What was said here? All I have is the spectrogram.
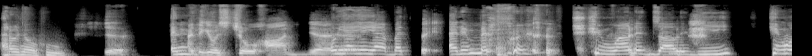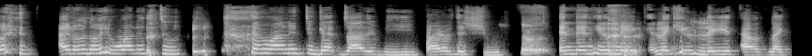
I don't know who. Yeah. and I think it was Joe Hahn. Yeah. oh yeah yeah yeah. But i remember he wanted jollibee. He wanted i don't know he wanted to he wanted to get jollibee part of the shoot. The- and then he'll make like he'll lay it out like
